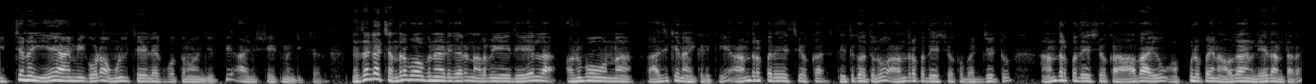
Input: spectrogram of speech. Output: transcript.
ఇచ్చిన ఏ హామీ కూడా అమలు చేయలేకపోతున్నాం అని చెప్పి ఆయన స్టేట్మెంట్ ఇచ్చారు. నిజంగా చంద్రబాబు నాయుడు గారు నలభై ఐదు ఏళ్ళ అనుభవం ఉన్న రాజకీయ నాయకుడికి ఆంధ్రప్రదేశ్ యొక్క స్థితిగతులు ఆంధ్రప్రదేశ్ యొక్క బడ్జెట్ ఆంధ్రప్రదేశ్ యొక్క ఆదాయం అప్పులపైన అవగాహన లేదంటారా?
